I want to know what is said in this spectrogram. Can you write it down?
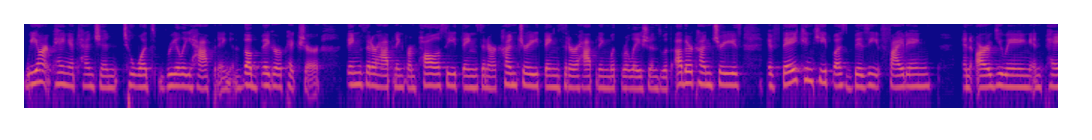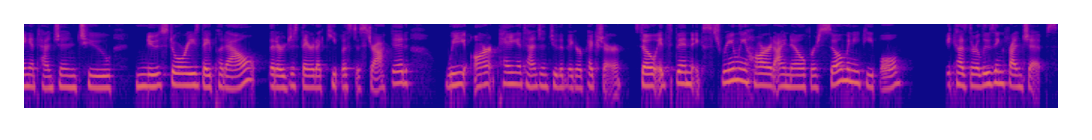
we aren't paying attention to what's really happening, the bigger picture, things that are happening from policy, things in our country, things that are happening with relations with other countries. If they can keep us busy fighting and arguing and paying attention to news stories they put out that are just there to keep us distracted, We aren't paying attention to the bigger picture. So it's been extremely hard, I know, for so many people because they're losing friendships.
